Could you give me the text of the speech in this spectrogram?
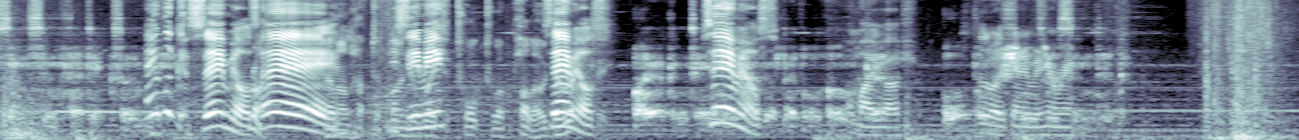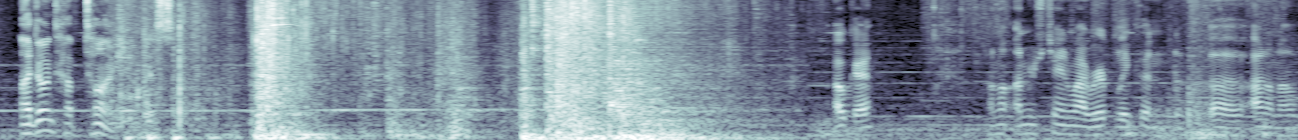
Some synthetics only. Hey, look at Samuels. Hey, Then I'll have to you see a way me? to talk to Apollo Samuels. directly. Samuels. Oh my gosh. Literally can't even hear me. I don't have time for this. Okay. I don't understand why Ripley couldn't have, uh, I don't know,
